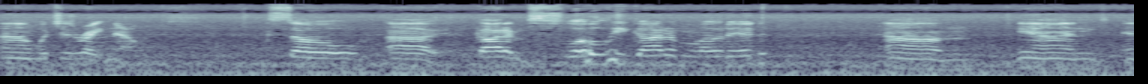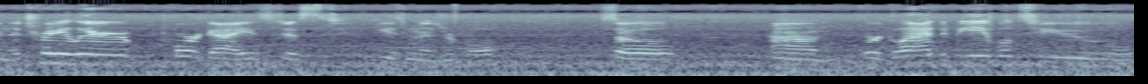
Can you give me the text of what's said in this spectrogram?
um, which is right now. So uh, got him slowly, got him loaded, um, and in the trailer, poor guy's just he's miserable. So um, we're glad to be able to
